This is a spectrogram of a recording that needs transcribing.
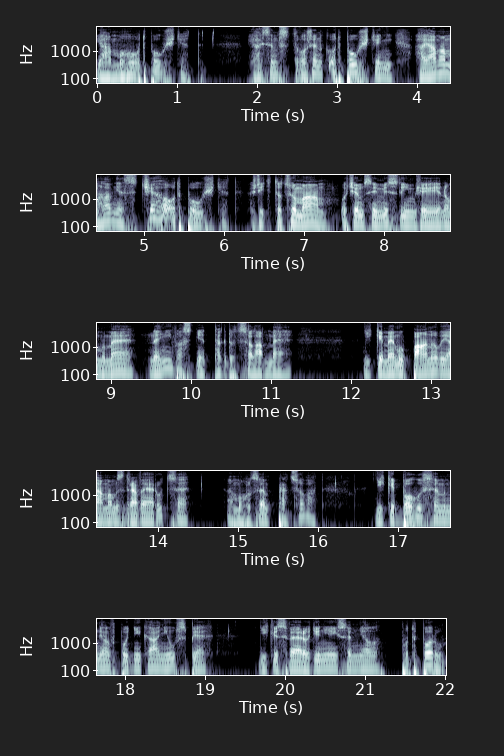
Já mohu odpouštět. Já jsem stvořen k odpouštění a já mám hlavně z čeho odpouštět. Vždyť to, co mám, o čem si myslím, že je jenom mé, není vlastně tak docela mé. Díky mému pánovi já mám zdravé ruce a mohl jsem pracovat. Díky Bohu jsem měl v podnikání úspěch. Díky své rodině jsem měl podporu.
